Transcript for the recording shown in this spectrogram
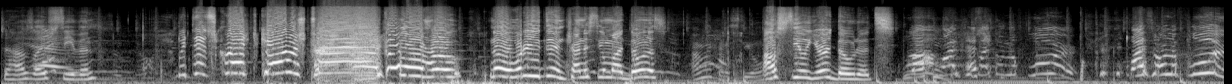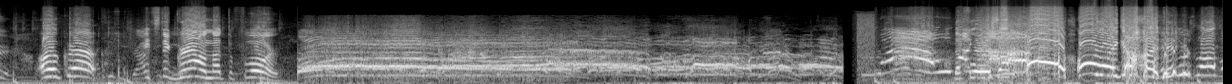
So how's life, Steven? With this scratch camera's trash! Come on, bro. No, what are you doing? Trying to steal my donuts? I'm not gonna steal. I'll steal your donuts. Mom, why is it like on the floor? Why is it on the floor? Oh crap. It's the ground, not the floor. Wow! The floor is oh lava. Oh, oh my god. The floor is lava.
